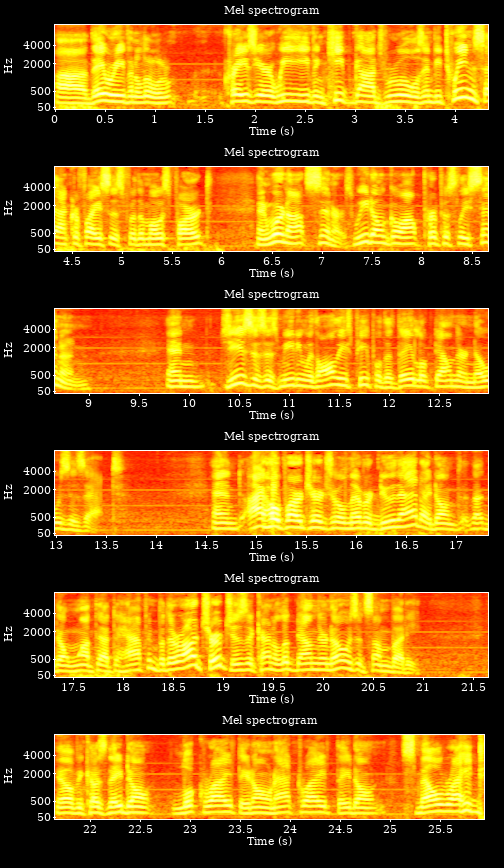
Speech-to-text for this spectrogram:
Uh, they were even a little crazier. We even keep God's rules in between sacrifices for the most part, and we're not sinners. We don't go out purposely sinning. And Jesus is meeting with all these people that they look down their noses at. And I hope our church will never do that. I don't, I don't want that to happen. But there are churches that kind of look down their nose at somebody, you know, because they don't look right, they don't act right, they don't smell right,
